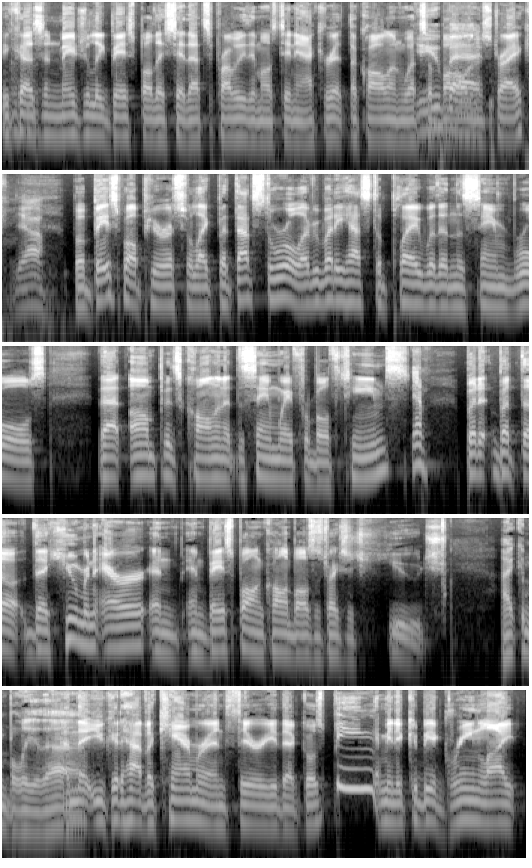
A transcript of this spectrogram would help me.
Because in Major League Baseball, they say that's probably the most inaccurate, the call on what's You a ball bet. and a strike. Yeah. But baseball purists are like, but that's the rule. Everybody has to play within the same rules. That ump is calling it the same way for both teams. Yeah. But it, but the the human error in, in baseball and calling balls and strikes is huge. I can believe that. and that you could have a camera in theory that goes bing. I mean, it could be a green light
